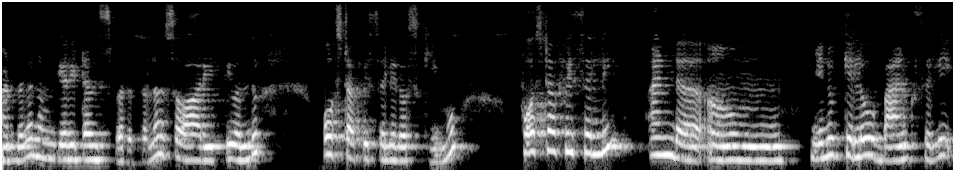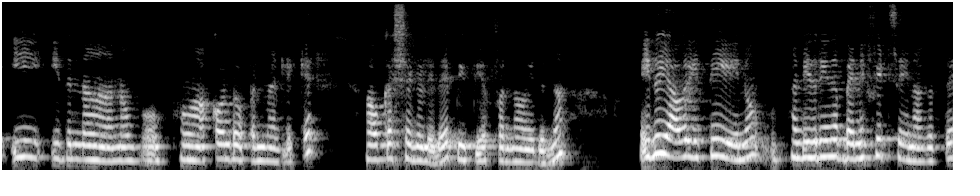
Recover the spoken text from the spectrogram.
ಮಾಡಿದಾಗ ನಮಗೆ ರಿಟರ್ನ್ಸ್ ಬರುತ್ತಲ್ಲ. ಸೊ ಆ ರೀತಿ ಒಂದು ಪೋಸ್ಟ್ ಆಫೀಸಲ್ಲಿರೋ ಸ್ಕೀಮು. ಪೋಸ್ಟ್ ಆಫೀಸಲ್ಲಿ ಆ್ಯಂಡ್ ಏನು ಕೆಲವು ಬ್ಯಾಂಕ್ಸಲ್ಲಿ ಈ ಇದನ್ನು ನಾವು ಅಕೌಂಟ್ ಓಪನ್ ಮಾಡಲಿಕ್ಕೆ ಅವಕಾಶಗಳಿದೆ ಪಿ ಪಿ ಎಫ್ ಅನ್ನೋ ಇದನ್ನು. ಇದು ಯಾವ ರೀತಿ ಏನು ಆ್ಯಂಡ್ ಇದರಿಂದ ಬೆನಿಫಿಟ್ಸ್ ಏನಾಗುತ್ತೆ,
